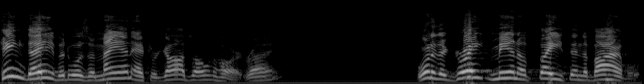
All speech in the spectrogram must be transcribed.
King David was a man after God's own heart, right? one of the great men of faith in the Bible.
